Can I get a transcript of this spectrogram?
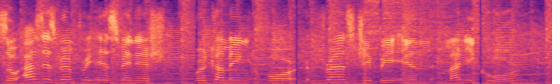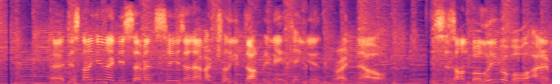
So as this Grand Prix is finished, we're coming for the France GP in Magny-Cours. Uh, this 1997 season, I'm actually dominating it right now. This is unbelievable. I'm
